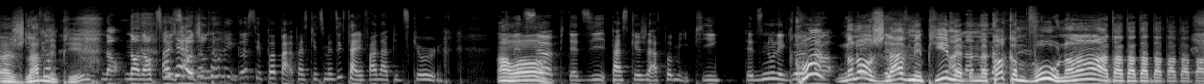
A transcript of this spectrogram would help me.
Euh, je lave mes pieds? non, non, non. Tu m'as dit l'autre jour, nous, les gars, c'est pas pa- parce que tu m'as dit que tu allais faire de la pédicure. Ah, Tu ouais, ouais. ça, puis t'as dit parce que je lave pas mes pieds. T'as dit, nous, les gars. Quoi? non, non, je lave mes pieds, mais, Ah, mais pas comme vous. Non, non, non, attends, attends, attends, attends, attends.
